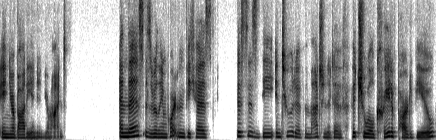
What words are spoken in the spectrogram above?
in your body and in your mind. And this is really important because this is the intuitive, imaginative, habitual, creative part of you.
